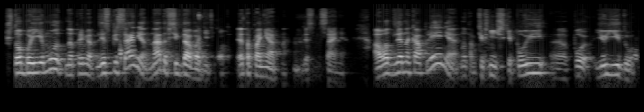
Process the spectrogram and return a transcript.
чтобы ему, например, для списания надо всегда вводить код. Это понятно для списания. А вот для накопления, ну там технически по, э, по ЮИДу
